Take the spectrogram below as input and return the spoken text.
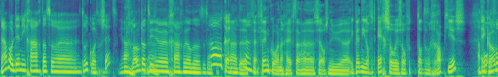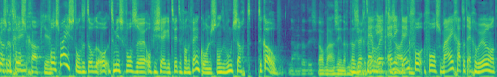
Ja, wou Danny graag dat er eh, druk wordt gezet? Ja, Ik geloof dat hij eh, graag wilde dat het... Oh, oké. Ja, de Ja. fancorner heeft daar eh, zelfs nu... eh, ik weet niet of het echt zo is of dat het een grapje is. Ik hoop dat het volgens, geen grapje is. Volgens mij stond het op de, tenminste volgens de officiële Twitter van de Fancorner, stond woensdag te koop. Nou, dat is wel waanzinnig Dat is natuurlijk. echt En ik, en ik denk, vol- volgens mij gaat het echt gebeuren. Want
